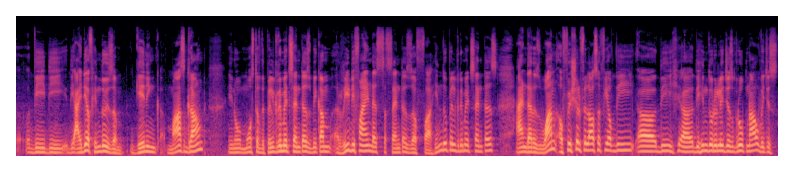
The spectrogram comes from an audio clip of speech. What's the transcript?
uh, the, the, the idea of Hinduism gaining mass ground. You know, most of the pilgrimage centers become redefined as centers of uh, Hindu pilgrimage centers. And there is one official philosophy of the, uh, the, uh, the Hindu religious group now, which is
